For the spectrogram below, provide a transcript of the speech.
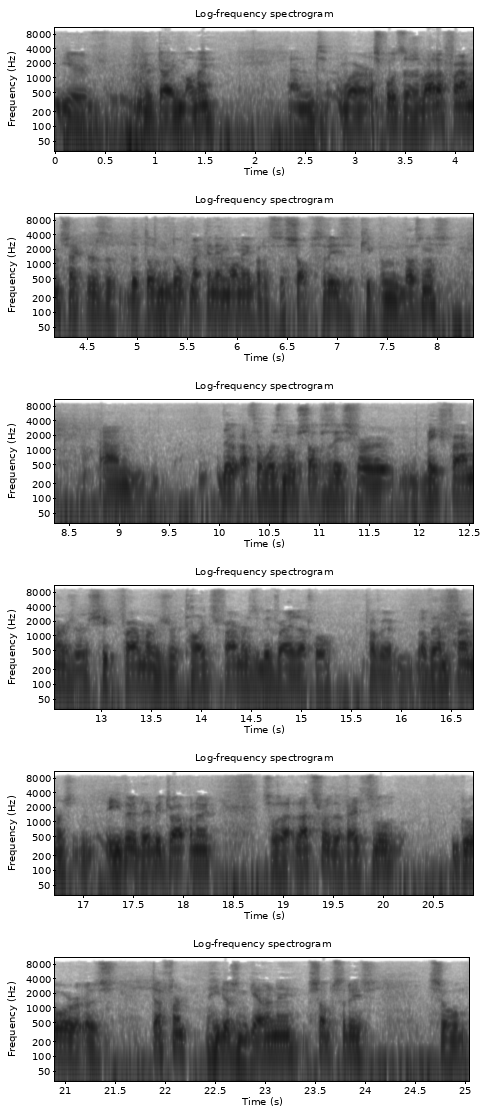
you're you're down money. And where I suppose there's a lot of farming sectors that, that doesn't don't make any money, but it's the subsidies that keep them in business. And there, if there was no subsidies for beef farmers or sheep farmers or tillage farmers, there'd be very little probably of them farmers either. They'd be dropping out. So that, that's where the vegetable grower is different. He doesn't get any subsidies, so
